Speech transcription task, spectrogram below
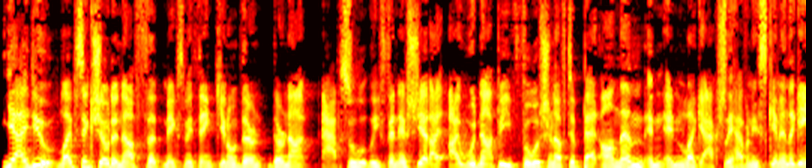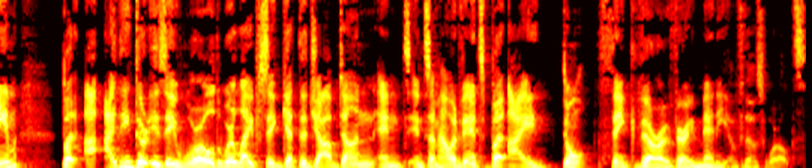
Yeah, I do. Leipzig showed enough that makes me think, you know, they're they're not absolutely finished yet. I, I would not be foolish enough to bet on them and, and like actually have any skin in the game. But I, I think there is a world where Leipzig get the job done and, and somehow advance, but I don't think there are very many of those worlds.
